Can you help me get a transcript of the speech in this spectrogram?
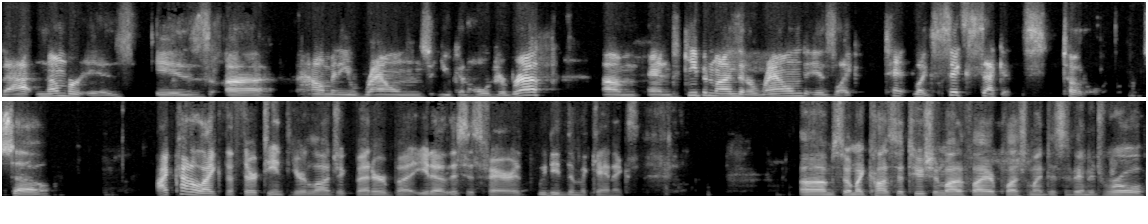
that number is, is uh, how many rounds you can hold your breath. Um, and keep in mind that a round is like 10, like six seconds total. So, I kind of like the 13th year logic better, but you know this is fair. We need the mechanics. Um, so my constitution modifier plus my disadvantage roll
